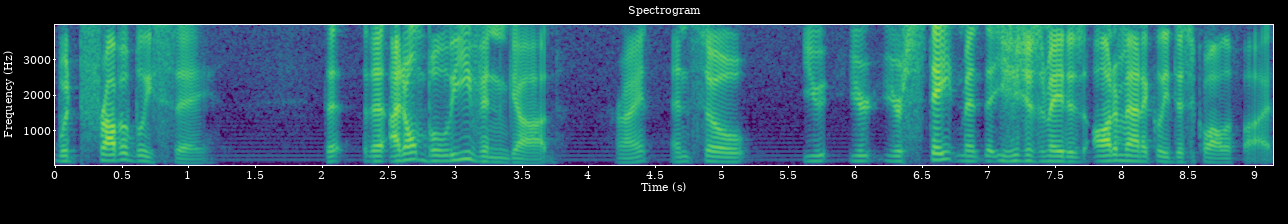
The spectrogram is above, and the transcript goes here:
would probably say that, that I don't believe in God, right? And so you, your, your statement that you just made is automatically disqualified.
